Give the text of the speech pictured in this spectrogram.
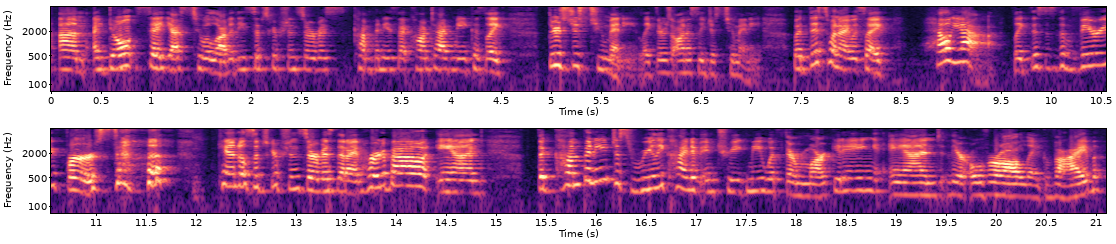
Um, I don't say yes to a lot of these subscription service companies that contact me because, like, there's just too many. Like, there's honestly just too many. But this one, I was like, hell yeah. Like, this is the very first candle subscription service that I've heard about. And the company just really kind of intrigued me with their marketing and their overall like vibe.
